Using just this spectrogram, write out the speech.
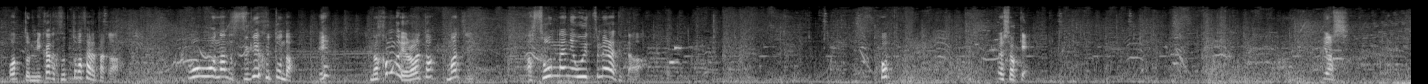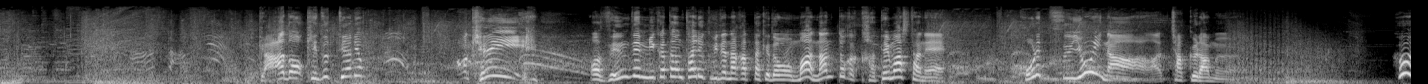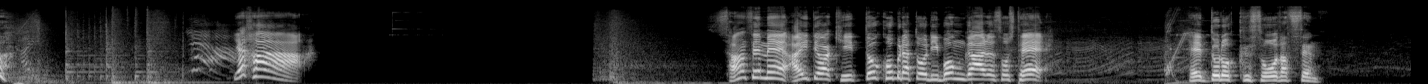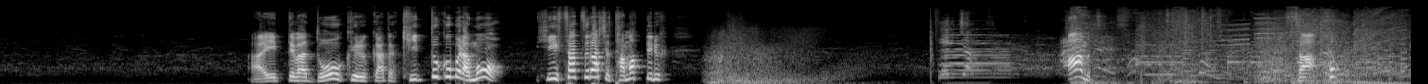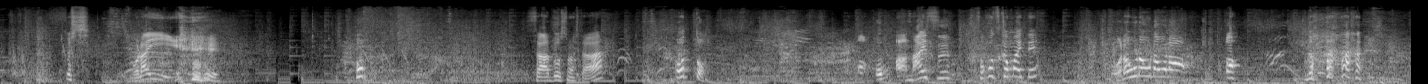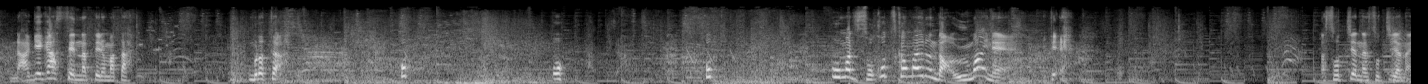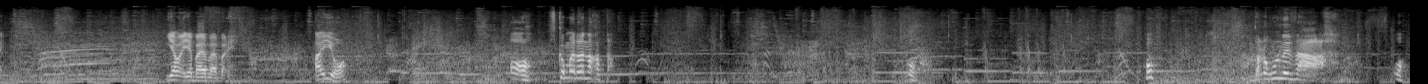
おっと味方吹っ飛ばされたか。おおなんだすげえ吹っ飛んだ。え仲間がやられた？マジ？あそんなに追い詰められてた？ほっ。よしオッケー。よし。ガード削ってやるよ。オッケー。あ全然味方の体力見てなかったけどまあなんとか勝てましたね。これ強いなチャクラム。ふう。やっはー。3戦目、相手はきっとコブラとリボンガール、そして、ヘッドロック争奪戦。相手はどう来るか、キットコブラもう必殺ラッシュ溜まってる。アームさあほっ。よしもらい。ほっ。さあどうしました？おっと。あおあナイス。そこ捕まえて。オラオラオラオラあ 投げ合戦になってるまた。もらった。ほっ。お。ほっ。おマジそこ捕まえるんだ。うまいね。いて。あそっちじゃないそっちじゃない。やばいやばいやばいやばい。あいいよ。あ捕まえられなかった。お。ほっ。ドラゴンレーザー。お。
